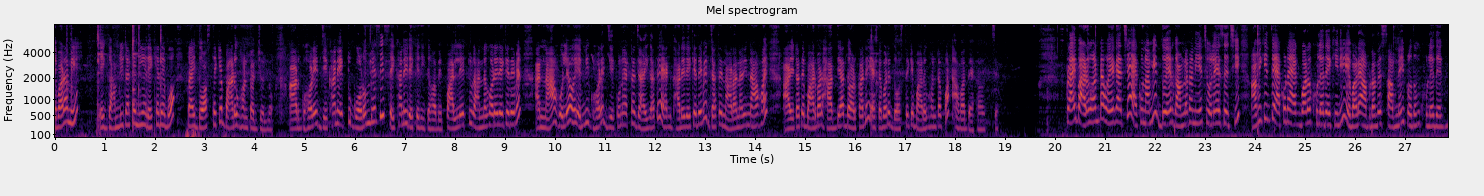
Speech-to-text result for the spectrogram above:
এবার আমি এই গামলিটাকে নিয়ে রেখে দেব প্রায় দশ থেকে বারো ঘণ্টার জন্য। আর ঘরের যেখানে একটু গরম বেশি, সেখানেই রেখে দিতে হবে। পারলে একটু রান্নাঘরে রেখে দেবেন, আর না হলেও এমনি ঘরের যে কোনো একটা জায়গাতে এক ধারে রেখে দেবেন, যাতে নাড়ানাড়ি না হয়। আর এটাতে বারবার হাত দেওয়ার দরকার নেই, একেবারে দশ থেকে বারো ঘণ্টা পর আবার দেখা হচ্ছে। প্রায় বারো ঘণ্টা হয়ে গেছে, এখন আমি দইয়ের গামলাটা নিয়ে চলে এসেছি। আমি কিন্তু এখনও একবারও খুলে দেখিনি, এবারে আপনাদের সামনেই প্রথম খুলে দেখব।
